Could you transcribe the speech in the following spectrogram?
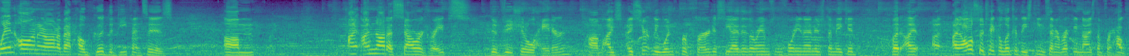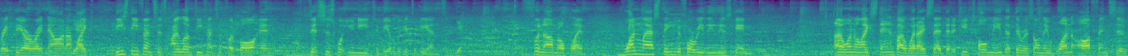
went on and on about how good the defense is. Um, I, I'm not a sour grapes divisional hater. Um, I, I certainly wouldn't prefer to see either the Rams or the 49ers to make it. But I, I, I also take a look at these teams and I recognize them for how great they are right now. And I'm Yeah. like, these defenses, I love defensive football, and this is what you need to be able to get to the end Yeah. phenomenal play. One last thing before we leave this game. I want to like stand by what I said that if you told me that there was only one offensive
